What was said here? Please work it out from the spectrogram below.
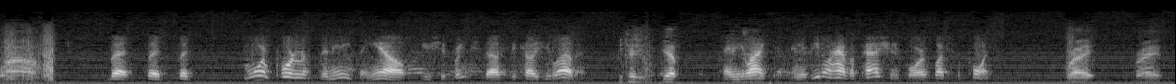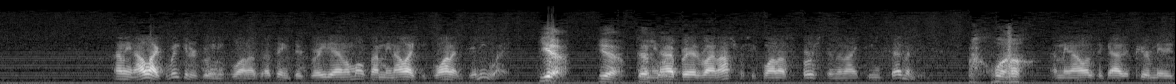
Wow. But but but more important than anything else, you should breed stuff because you love it Because you, yep. And you like it. And if you don't have a passion for it, what's the point? Right. Right. I mean, I like regular green iguanas. I think they're great animals. I mean, I like iguanas anyway. Yeah. Yeah. I mean, I bred rhinoceros iguanas first in the 1970s. wow. I mean, I was the guy that pyramided,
